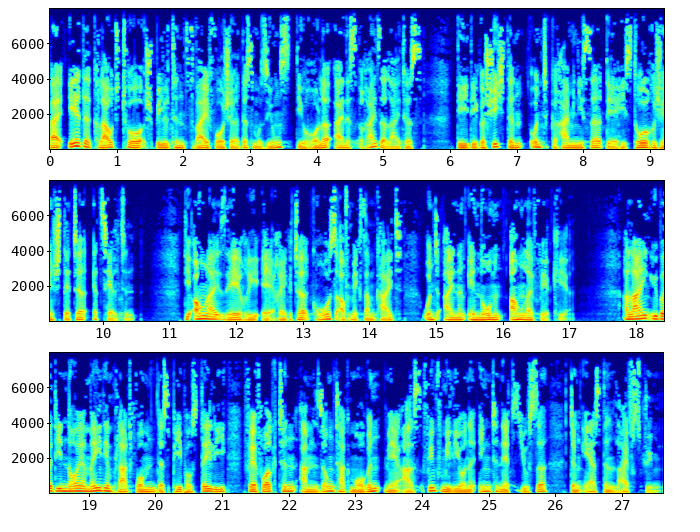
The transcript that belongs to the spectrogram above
Bei Erde Cloud Tour spielten zwei Forscher des Museums die Rolle eines Reiseleiters, die die Geschichten und Geheimnisse der historischen Städte erzählten. Die Online-Serie erregte große Aufmerksamkeit und einen enormen Online-Verkehr. Allein über die neue Medienplattform des People's Daily verfolgten am Sonntagmorgen mehr als 5 Millionen Internet-User den ersten Livestream.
